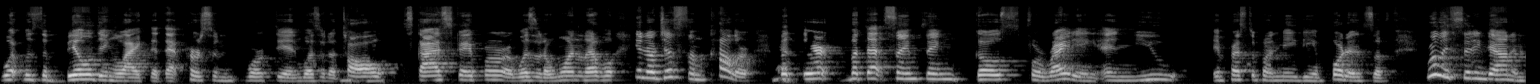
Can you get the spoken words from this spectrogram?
what was the building like that that person worked in? Was it a mm-hmm. tall skyscraper or was it a one level? You know, just some color. But there, but that same thing goes for writing. And you impressed upon me the importance of really sitting down and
